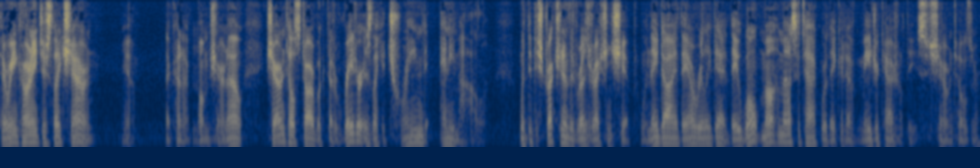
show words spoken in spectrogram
They reincarnate just like Sharon. That kind of mm-hmm. bums Sharon out. Sharon tells Starbuck that a raider is like a trained animal. With the destruction of the resurrection ship, when they die, they are really dead. They won't mount a mass attack where they could have major casualties, Sharon tells her.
